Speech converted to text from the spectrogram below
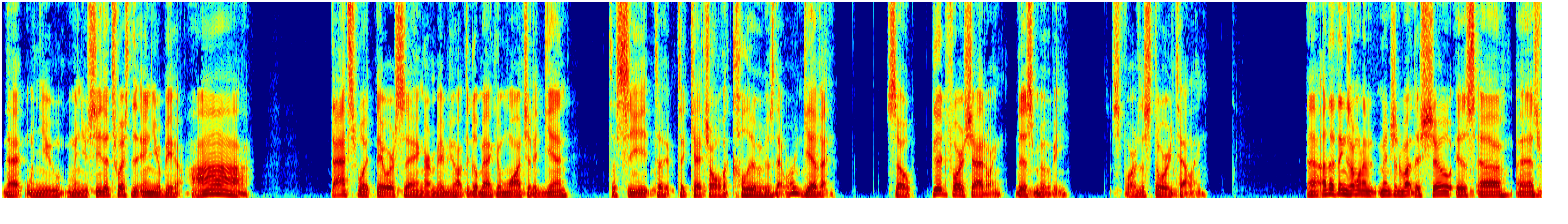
that when you when you see the twist at the end, you'll be ah, that's what they were saying, or maybe you'll have to go back and watch it again to see to to catch all the clues that were given. So good foreshadowing this movie as far as the storytelling. Uh, other things I want to mention about this show is, uh, as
